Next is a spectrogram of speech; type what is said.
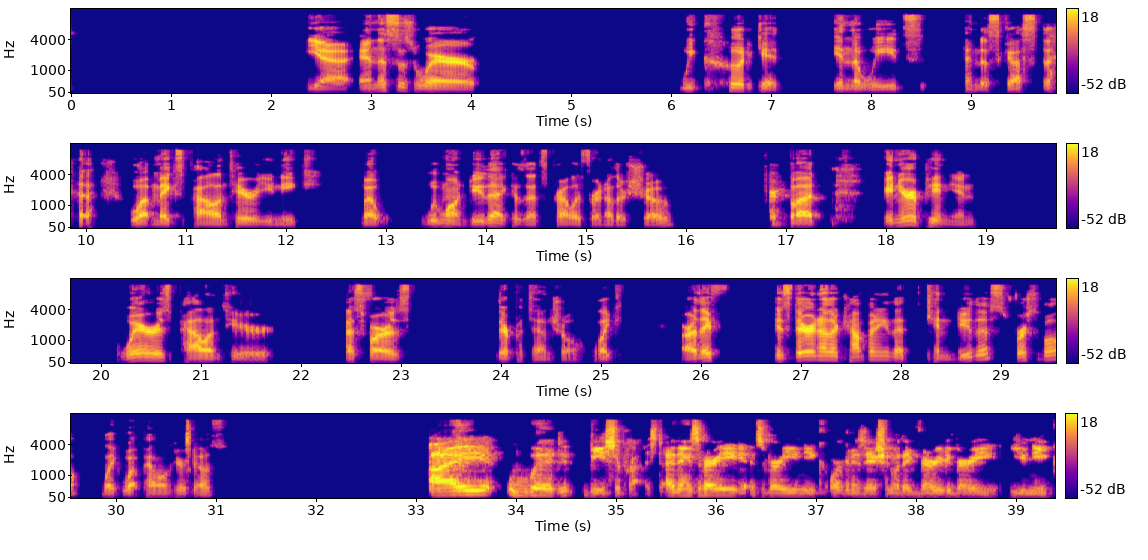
Yeah, and this is where we could get in the weeds and discuss the, what makes Palantir unique, but we won't do that because that's probably for another show. Sure. But in your opinion, where is Palantir as far as their potential? Like, are they? Is there another company that can do this? First of all, like what Palantir does? I would be surprised. I think it's a very it's a very unique organization with a very very unique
